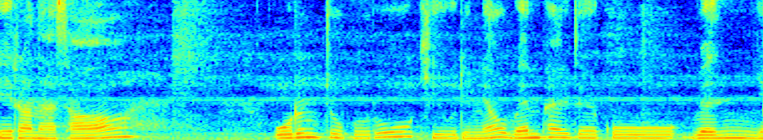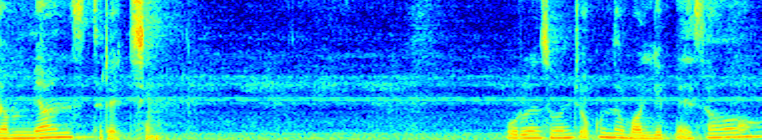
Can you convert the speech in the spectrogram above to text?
일어나서 오른쪽으로 기울이며 왼팔 들고 왼 옆면 스트레칭. 오른손 조금 더 멀리 빼서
